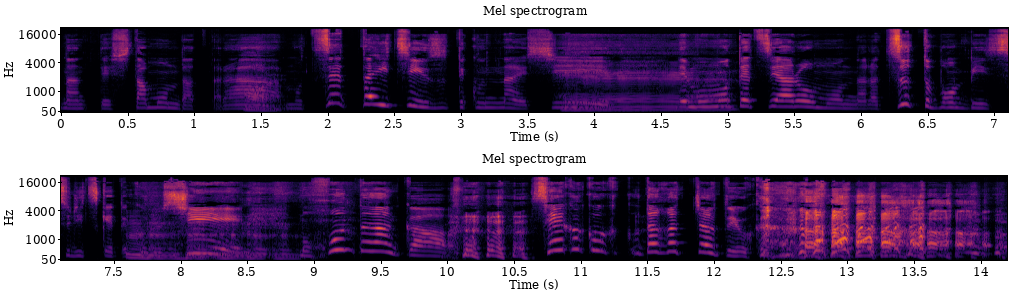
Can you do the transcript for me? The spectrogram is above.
なんてしたもんだったら、はい。もう絶対1位譲ってくんないしで桃鉄やろうもんならずっとボンビすりつけてくるしうんうんうんうんもう本当なんか 性格疑っちゃうというか。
